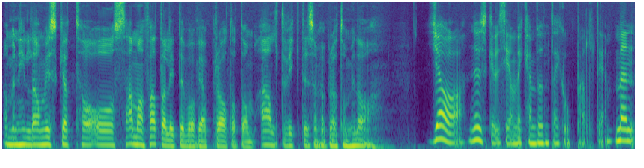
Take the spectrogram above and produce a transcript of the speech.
Ja, men Hilda, om vi ska ta och sammanfatta lite vad vi har pratat om, allt viktigt som vi har pratat om idag. Ja, nu ska vi se om vi kan bunta ihop allt det. Men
